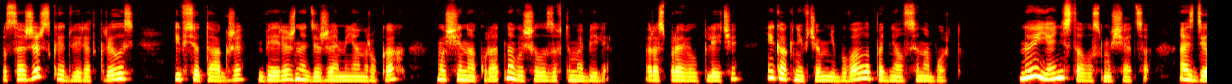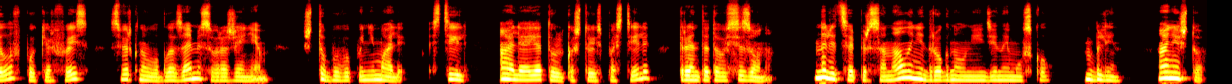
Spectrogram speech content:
Пассажирская дверь открылась, и все так же, бережно держа меня на руках, мужчина аккуратно вышел из автомобиля, расправил плечи и, как ни в чем не бывало, поднялся на борт. Ну и я не стала смущаться, а, сделав покерфейс, сверкнула глазами с выражением. Чтобы вы понимали, стиль «Аля, я только что из постели» — тренд этого сезона. На лице персонала не дрогнул ни единый мускул. Блин, они что,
